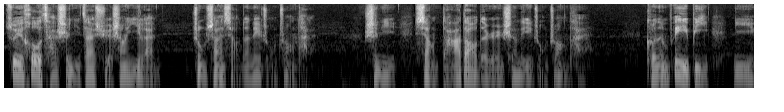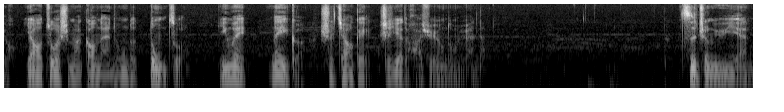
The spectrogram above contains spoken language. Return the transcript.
最后才是你在雪上一览众山小的那种状态，是你想达到的人生的一种状态。可能未必你要做什么高难度的动作，因为那个是交给职业的滑雪运动员的。自证预言，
